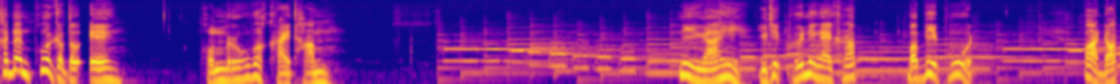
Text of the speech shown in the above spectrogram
คาเดนพูดกับตัวเอง ผมรู้ว่าใครทำนี่ไงอยู่ที่พื้นยังไงครับบ๊อบบี้พูด ป้าดอท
